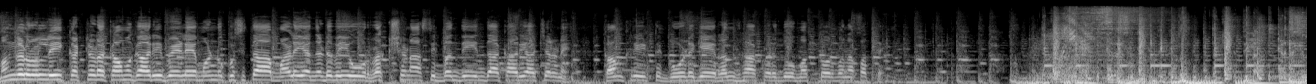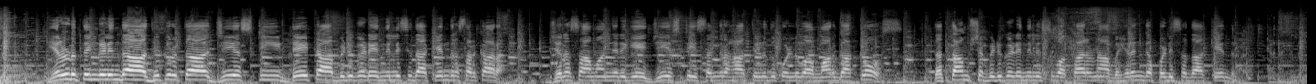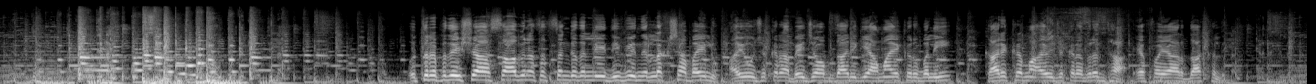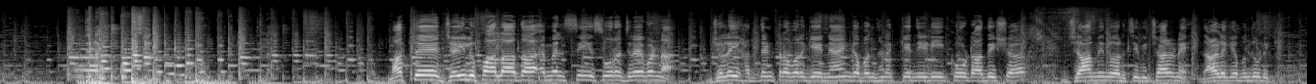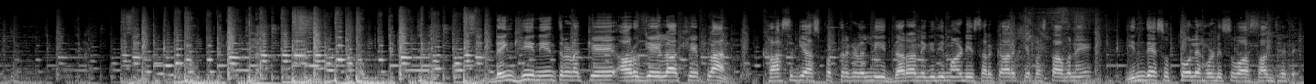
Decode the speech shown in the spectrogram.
ಮಂಗಳೂರಲ್ಲಿ ಕಟ್ಟಡ ಕಾಮಗಾರಿ ವೇಳೆ ಮಣ್ಣು ಕುಸಿತ, ಮಳೆಯ ನಡುವೆಯೂ ರಕ್ಷಣಾ ಸಿಬ್ಬಂದಿಯಿಂದ ಕಾರ್ಯಾಚರಣೆ. ಕಾಂಕ್ರೀಟ್ ಗೋಡೆಗೆ ರಂಧ್ರ ಕೊರೆದು ಮತ್ತೋರ್ವನ ಪತ್ತೆ. ಎರಡು ತಿಂಗಳಿಂದ ಅಧಿಕೃತ ಜಿಎಸ್ಟಿ ಡೇಟಾ ಬಿಡುಗಡೆ ನಿಲ್ಲಿಸಿದ ಕೇಂದ್ರ ಸರ್ಕಾರ. ಜನಸಾಮಾನ್ಯರಿಗೆ ಜಿಎಸ್ಟಿ ಸಂಗ್ರಹ ತಿಳಿದುಕೊಳ್ಳುವ ಮಾರ್ಗ ಕ್ಲೋಸ್. ದತ್ತಾಂಶ ಬಿಡುಗಡೆ ನಿಲ್ಲಿಸುವ ಕಾರಣ ಬಹಿರಂಗಪಡಿಸದ ಕೇಂದ್ರ. ಉತ್ತರ ಪ್ರದೇಶ ಸಾವಿನ ಸತ್ಸಂಗದಲ್ಲಿ ದಿವ್ಯ ನಿರ್ಲಕ್ಷ್ಯ ಬಯಲು. ಆಯೋಜಕರ ಬೇಜವಾಬ್ದಾರಿಗೆ ಅಮಾಯಕರು ಬಲಿ. ಕಾರ್ಯಕ್ರಮ ಆಯೋಜಕರ ವಿರುದ್ಧ ಎಫ್ಐಆರ್ ದಾಖಲು. ಮತ್ತೆ ಜೈಲು ಪಾಲಾದ ಎಂಎಲ್ಸಿ ಸೂರಜ್ ರೇವಣ್ಣ, ಜುಲೈ ಹದಿನೆಂಟರವರೆಗೆ ನ್ಯಾಯಾಂಗ ಬಂಧನಕ್ಕೆ ನೀಡಿ ಕೋರ್ಟ್ ಆದೇಶ. ಜಾಮೀನು ಅರ್ಜಿ ವಿಚಾರಣೆ ನಾಳೆಗೆ ಮುಂದೂಡಿಕೆ. ಡೆಂಘಿ ನಿಯಂತ್ರಣಕ್ಕೆ ಆರೋಗ್ಯ ಇಲಾಖೆ ಪ್ಲಾನ್. ಖಾಸಗಿ ಆಸ್ಪತ್ರೆಗಳಲ್ಲಿ ದರ ನಿಗದಿ ಮಾಡಿ ಸರ್ಕಾರಕ್ಕೆ ಪ್ರಸ್ತಾವನೆ ಹಿಂದೆ ಸುತ್ತೋಲೆ ಹೊರಡಿಸುವ ಸಾಧ್ಯತೆ.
